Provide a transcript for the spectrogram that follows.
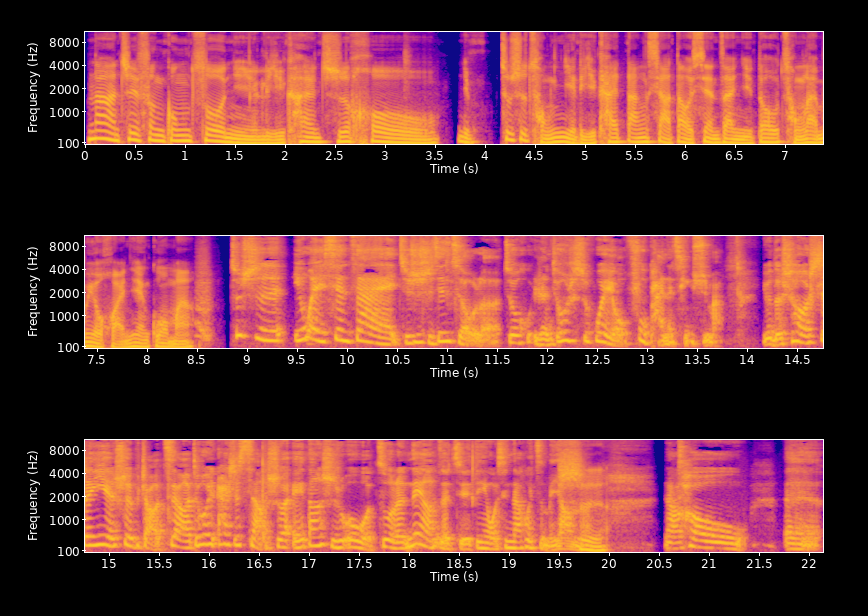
那这份工作你离开之后，你？就是从你离开当下到现在，你都从来没有怀念过吗？就是因为现在其实时间久了，就会人就是会有复盘的情绪嘛。有的时候深夜睡不着觉，就会开始想说，哎，当时如果我做了那样子的决定，我现在会怎么样呢？然后呃，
